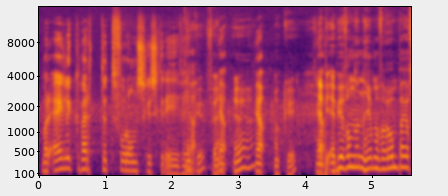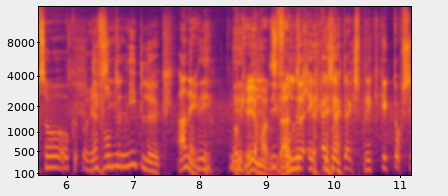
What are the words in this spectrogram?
Maar eigenlijk werd het voor ons geschreven. Ja. Oké, fijn. Ja. Ja. Heb, je, heb je van een Herman van Rompuy of zo ook een Die reactie? vond het niet leuk. Ah, nee. Nee. Oké, maar dat is vond, duidelijk. ik, hij zegt, ik spreek ik toch zo,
